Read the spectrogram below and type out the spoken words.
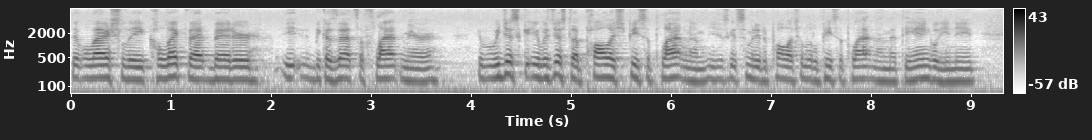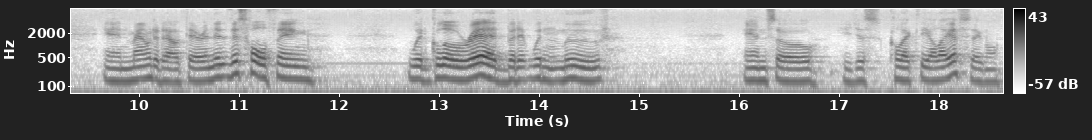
that will actually collect that better because that's a flat mirror. It, we just, it was just a polished piece of platinum. You just get somebody to polish a little piece of platinum at the angle you need and mount it out there. And th this whole thing would glow red, but it wouldn't move. And so you just collect the LIF signal.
